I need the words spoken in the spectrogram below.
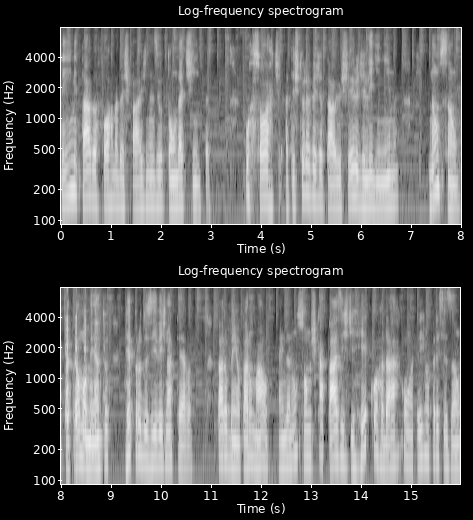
tem imitado a forma das páginas e o tom da tinta. Por sorte, a textura vegetal e o cheiro de lignina não são, até o momento, reproduzíveis na tela. Para o bem ou para o mal, ainda não somos capazes de recordar com a mesma precisão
